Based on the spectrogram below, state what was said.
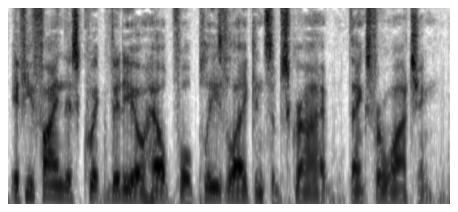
If you find this quick video helpful, please like and subscribe. Thanks for watching.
